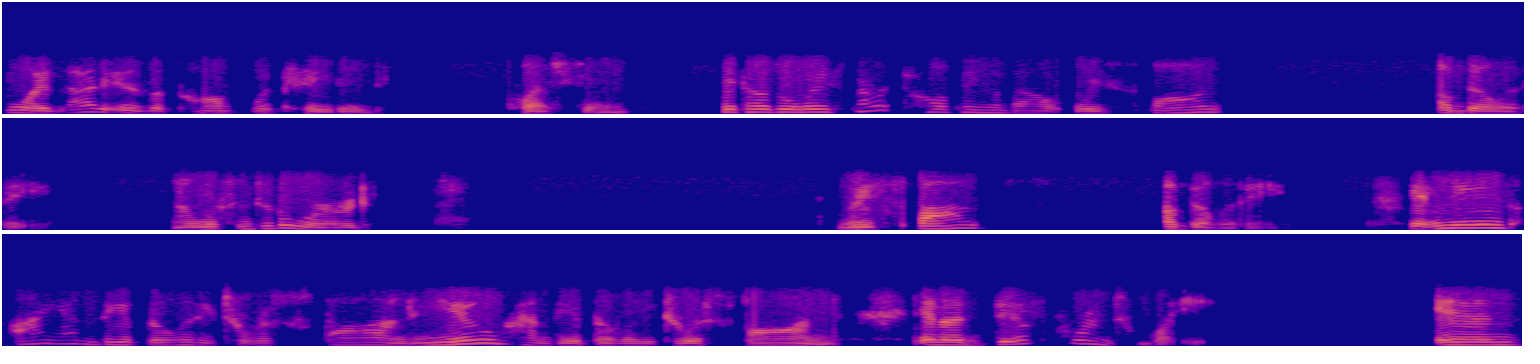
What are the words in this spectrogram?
boy, that is a complicated question. Because when we start talking about responsibility. Now listen to the word responsibility. It means I have the ability to respond. You have the ability to respond in a different way, in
